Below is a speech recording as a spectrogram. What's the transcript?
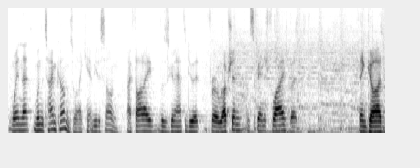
when that when the time comes when I can't beat a song. I thought I was gonna have to do it for Eruption and Spanish Fly, but thank God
